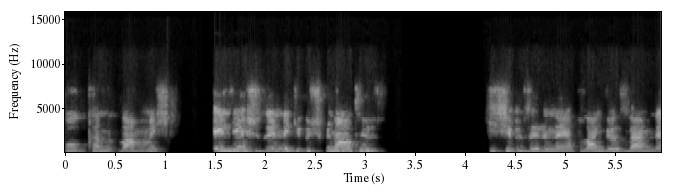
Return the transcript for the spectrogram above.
bu kanıtlanmış. 50 yaş üzerindeki 3600 kişi üzerine yapılan gözlemde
